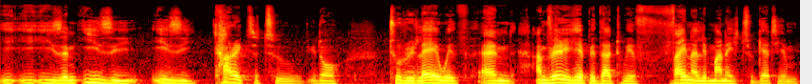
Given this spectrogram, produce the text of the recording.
he, he's an easy, easy character to, you know, to relay with. And I'm very happy that we've finally managed to get him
